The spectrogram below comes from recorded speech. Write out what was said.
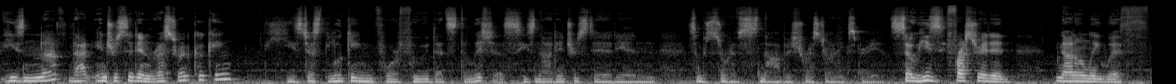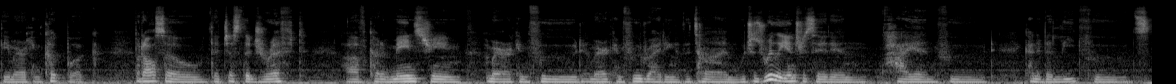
He's not that interested in restaurant cooking. He's just looking for food that's delicious. He's not interested in some sort of snobbish restaurant experience. So he's frustrated not only with the American cookbook, but also that just the drift of kind of mainstream American food, American food writing at the time, which was really interested in high end food, kind of elite foods.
